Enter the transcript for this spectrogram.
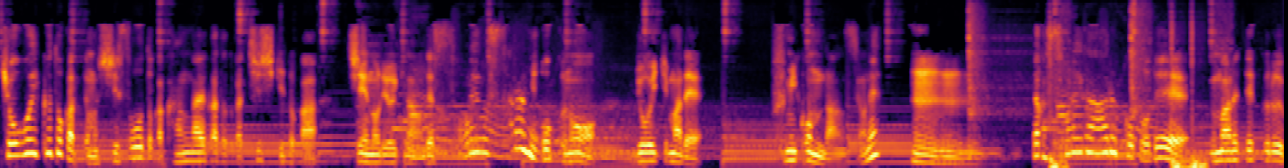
教育とかっても思想とか考え方とか知識とか知恵の領域なので、それをさらに奥の領域まで踏み込んだんですよね。うんうん。だからそれがあることで生まれてくる、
